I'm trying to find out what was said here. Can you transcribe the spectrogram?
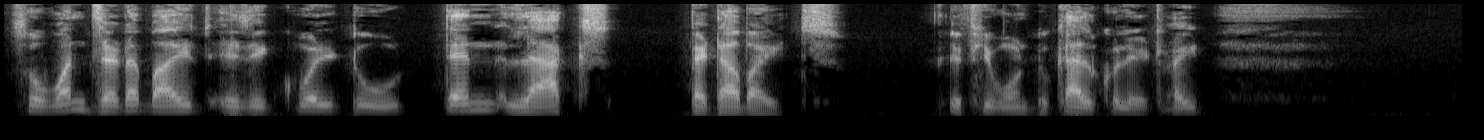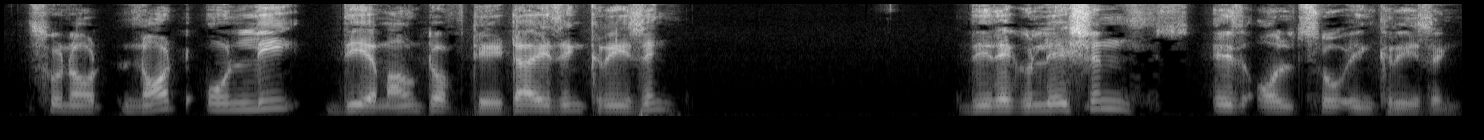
so one zettabyte is equal to 10 lakhs petabytes, if you want to calculate, right? So not, not only the amount of data is increasing, the regulation is also increasing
